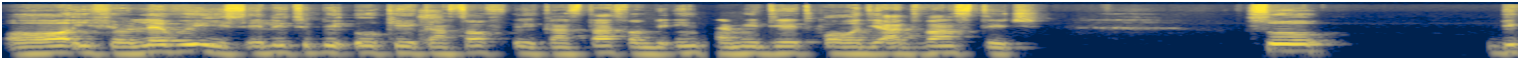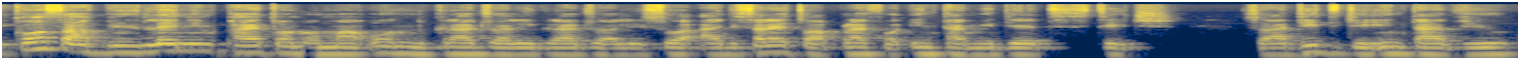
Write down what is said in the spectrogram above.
Or if your level is a little bit okay, you can start, you can start from the intermediate or the advanced stage. So because I've been learning Python on my own gradually, gradually, so I decided to apply for intermediate stage. So I did the interview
